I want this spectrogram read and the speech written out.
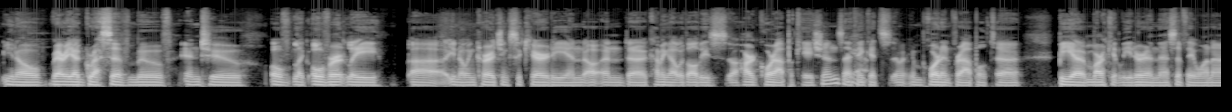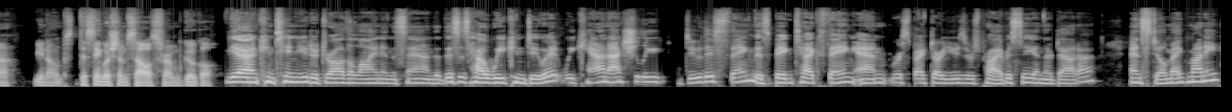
you know, very aggressive move into ov- like overtly, uh, you know, encouraging security and uh, and uh, coming out with all these hardcore applications. I yeah. think it's important for Apple to be a market leader in this if they want to. You know, distinguish themselves from Google. Yeah, and continue to draw the line in the sand that this is how we can do it. We can actually do this thing, this big tech thing, and respect our users' privacy and their data and still make money,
